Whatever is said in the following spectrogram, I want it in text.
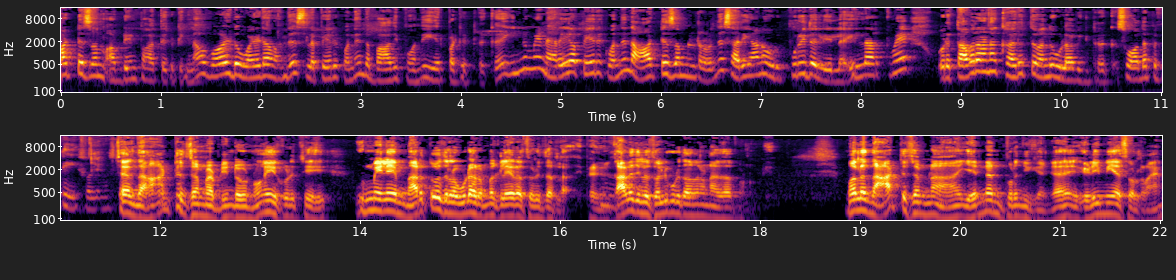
ஆட்டிசம் அப்படின்னு பார்த்துக்கிட்டிங்கன்னா வேர்ல்டு வைடாக வந்து சில பேருக்கு வந்து இந்த பாதிப்பு வந்து ஏற்பட்டுட்டு இருக்கு இன்னுமே நிறைய பேருக்கு வந்து இந்த ஆட்டிசம்ன்ற வந்து சரியான ஒரு புரிதல் இல்லை. எல்லாருக்குமே ஒரு தவறான கருத்து வந்து உலாவிக்கிட்டு இருக்கு ஸோ அதை பற்றி சொல்லுங்க சார். இந்த ஆட்டிசம் அப்படின்ற ஒரு நோயை குறித்து உண்மையிலேயே மருத்துவத்தில் கூட ரொம்ப கிளியராக சொல்லித் தரல. இப்போ எங்கள் காலேஜில் சொல்லி கொடுத்தா தான் நான் எதாவது பண்ண முடியும்? முதல்ல இந்த ஆட்டிசம்னா என்னன்னு புரிஞ்சுக்கோங்க. எளிமையாக சொல்கிறேன்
